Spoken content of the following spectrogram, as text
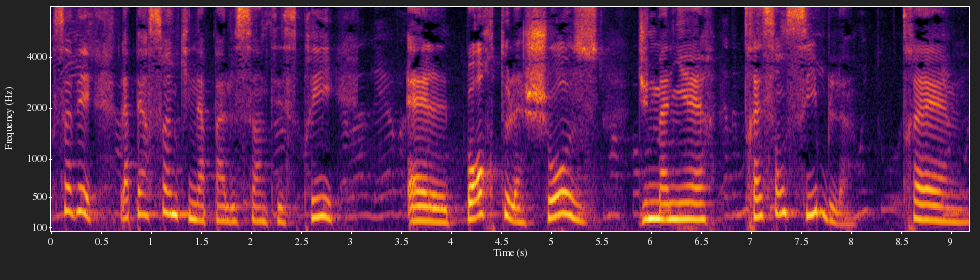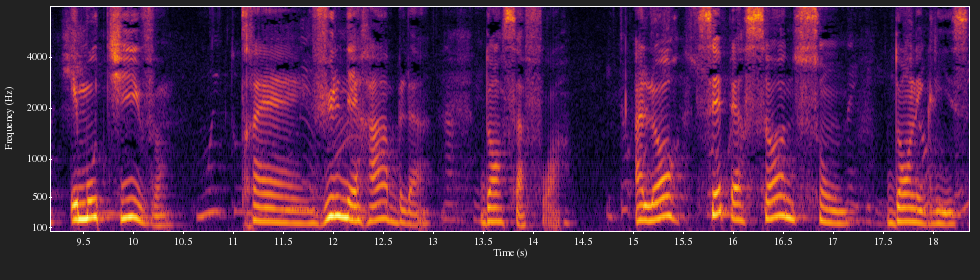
Vous savez, la personne qui n'a pas le Saint-Esprit, elle porte la chose d'une manière très sensible, très émotive, très vulnérable dans sa foi. Alors, ces personnes sont dans l'Église,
